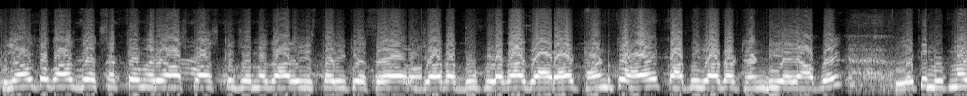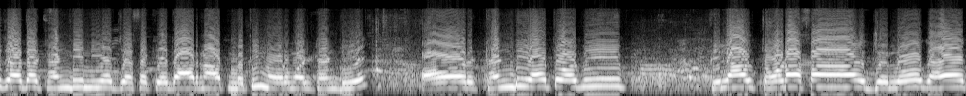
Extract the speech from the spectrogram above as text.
फ़िलहाल तो आप देख सकते हो मेरे आसपास के जो नज़ारे इस तरीके से और ज़्यादा धूप लगा जा रहा है। ठंड तो है काफ़ी ज़्यादा ठंडी है यहाँ पे लेकिन उतना ज़्यादा ठंडी नहीं है जैसे केदारनाथ में थी नॉर्मल ठंडी है। और ठंडी है तो अभी फ़िलहाल थोड़ा सा जो लोग हैं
